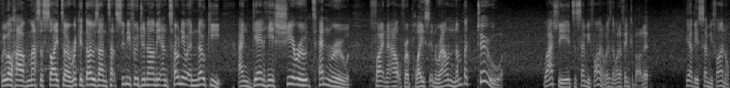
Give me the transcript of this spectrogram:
We will have Masa Saito, Rikidozan, Tatsumi Fujinami, Antonio Inoki, and Genichiro Tenryu fighting it out for a place in round number two. Well, actually, it's a semi-final, isn't it, when I think about it? Yeah, it'd be a semi-final.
